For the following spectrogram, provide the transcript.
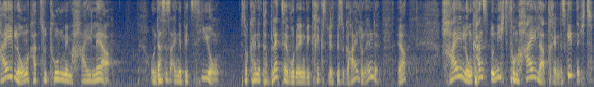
Heilung hat zu tun mit dem Heiler. Und das ist eine Beziehung. Ist doch keine Tablette, wo du irgendwie kriegst, jetzt bist du geheilt und Ende. Ja? Heilung kannst du nicht vom Heiler trennen. Das geht nicht.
